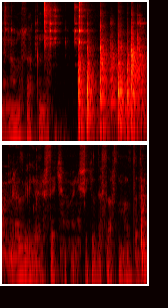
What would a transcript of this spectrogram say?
ve namusu hakkında biraz bilgi verirsek aynı şekilde sarsılmazda da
